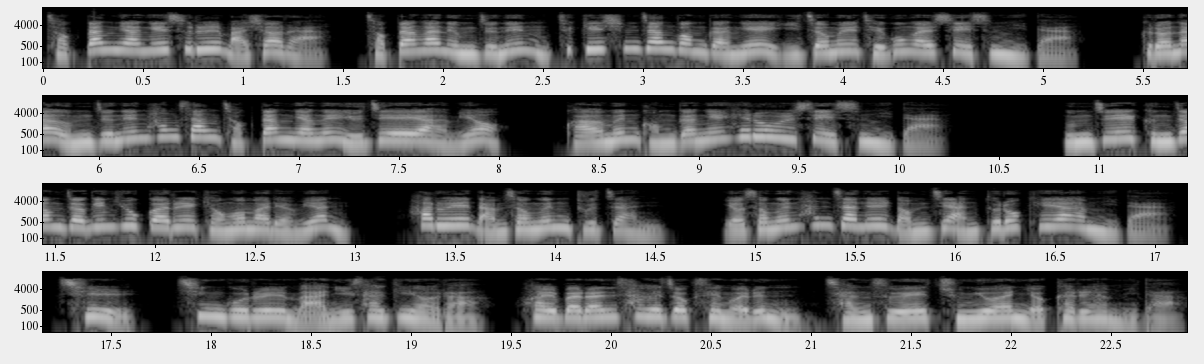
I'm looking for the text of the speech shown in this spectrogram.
적당량의 술을 마셔라. 적당한 음주는 특히 심장 건강에 이 점을 제공할 수 있습니다. 그러나 음주는 항상 적당량을 유지해야 하며 과음은 건강에 해로울 수 있습니다. 음주의 긍정적인 효과를 경험하려면 하루에 남성은 두 잔, 여성은 한 잔을 넘지 않도록 해야 합니다. 7. 친구를 많이 사귀어라. 활발한 사회적 생활은 장수의 중요한 역할을 합니다.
